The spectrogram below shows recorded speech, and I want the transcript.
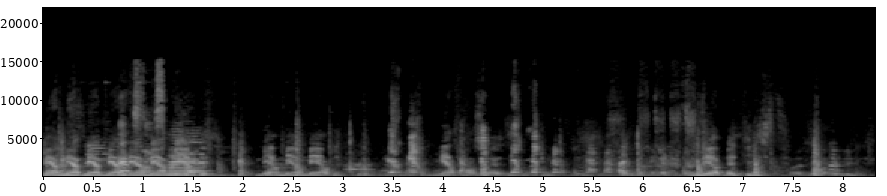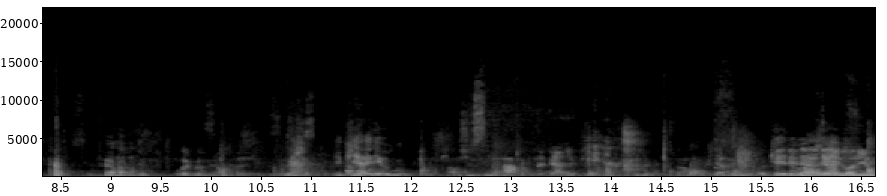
Merde, merde, merde, merde, merde, merde, merde. Merde, merde, merde. Merde Françoise. Merde Baptiste. Et Pierre, il est où? Je sais pas, on a perdu Pierre. Pierre, il est où? Ok, il est là. Pierre, il doit aller où?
